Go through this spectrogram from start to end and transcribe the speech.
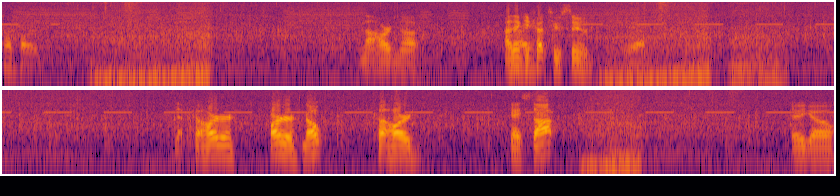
Cut hard. Not hard enough. I think you Why? cut too soon. Yeah. No, cut harder. Harder. Nope. Cut hard. Okay, stop. There you go.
